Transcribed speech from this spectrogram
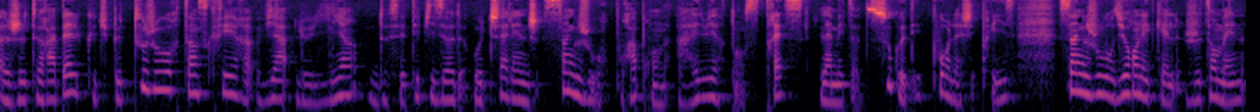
euh, je te rappelle que tu peux toujours t'inscrire via le lien de cet épisode au challenge 5 jours pour apprendre à réduire ton stress, la méthode sous-côté pour lâcher prise. 5 jours durant lesquels je t'emmène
